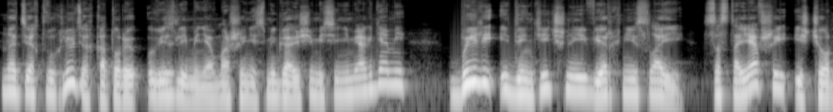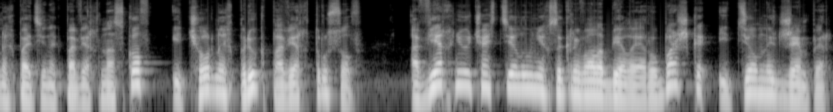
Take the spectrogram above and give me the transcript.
на тех двух людях, которые увезли меня в машине с мигающими синими огнями, были идентичные верхние слои, состоявшие из черных ботинок поверх носков и черных брюк поверх трусов а верхнюю часть тела у них закрывала белая рубашка и темный джемпер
